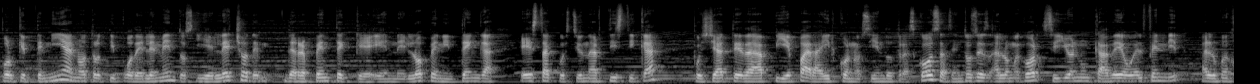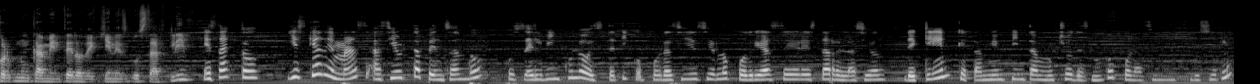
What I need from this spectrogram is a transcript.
porque tenían otro tipo de elementos y el hecho de de repente que en el opening tenga esta cuestión artística, pues ya te da pie para ir conociendo otras cosas. Entonces, a lo mejor si yo nunca veo el Fenlit, a lo mejor nunca me entero de quién es Gustav Klimt. Exacto. Y es que además, así ahorita pensando, pues el vínculo estético, por así decirlo, podría ser esta relación de Klimt, que también pinta mucho desnudo, por así decirlo,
